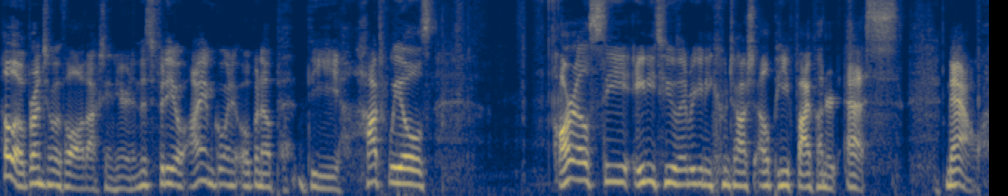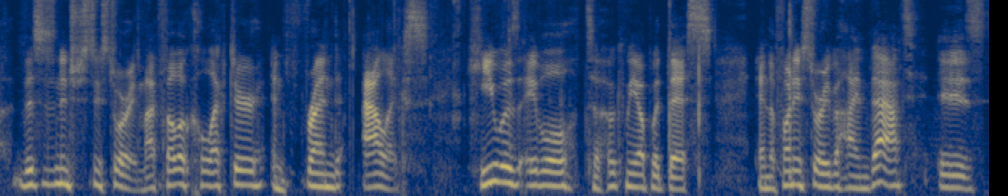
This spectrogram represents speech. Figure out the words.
Hello, Brenton with All Out Octane here, and in this video I am going to open up the Hot Wheels RLC 82 Lamborghini Countach LP 500S. Now, this is an interesting story. My fellow collector and friend Alex, he was able to hook me up with this, and the funny story behind that is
